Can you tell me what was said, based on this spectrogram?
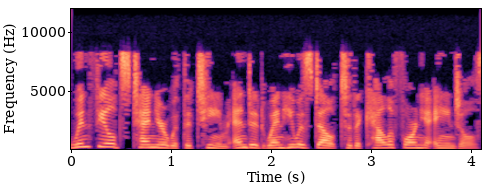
Winfield's tenure with the team ended when he was dealt to the California Angels.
